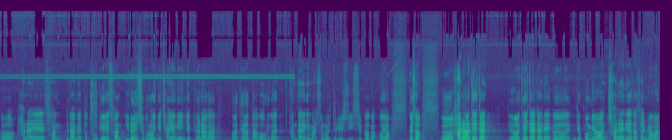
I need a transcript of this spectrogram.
어 하나의 선, 그 다음에 또 두 개의 선 이런 식으로 이제 자형의 이제 변화가 어, 되었다고 우리가 간단하게 말씀을 드릴 수 있을 것 같고요. 그래서 어, 한어 대자 어, 대자전에 그 이제 보면 천에 대해서 설명은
